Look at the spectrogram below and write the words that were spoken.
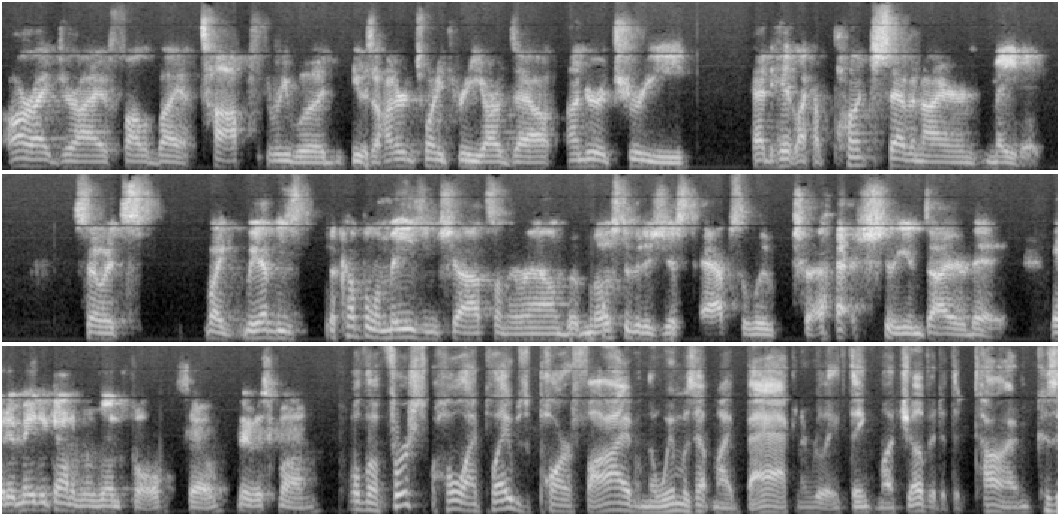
all right drive followed by a top three wood. He was 123 yards out under a tree, had to hit like a punch seven iron, made it. So it's like we have these a couple amazing shots on the round, but most of it is just absolute trash the entire day. But it made it kind of eventful, so it was fun. Well, the first hole I played was par five, and the wind was at my back, and I really didn't think much of it at the time because.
